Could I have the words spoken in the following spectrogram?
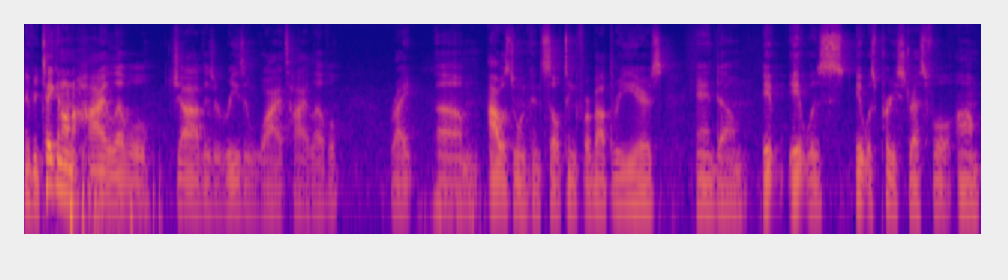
if you're taking on a high level job, there's a reason why it's high level, right? Um, I was doing consulting for about three years, and um, it it was it was pretty stressful. Um,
